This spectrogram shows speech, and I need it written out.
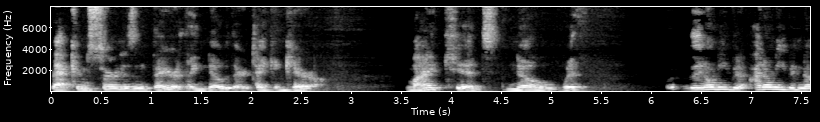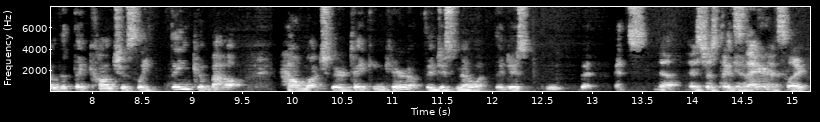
that concern isn't there. They know they're taken care of. My kids know with they don't even I don't even know that they consciously think about how much they're taken care of. They just know it. They just it's yeah, it's just It's given. there. It's like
